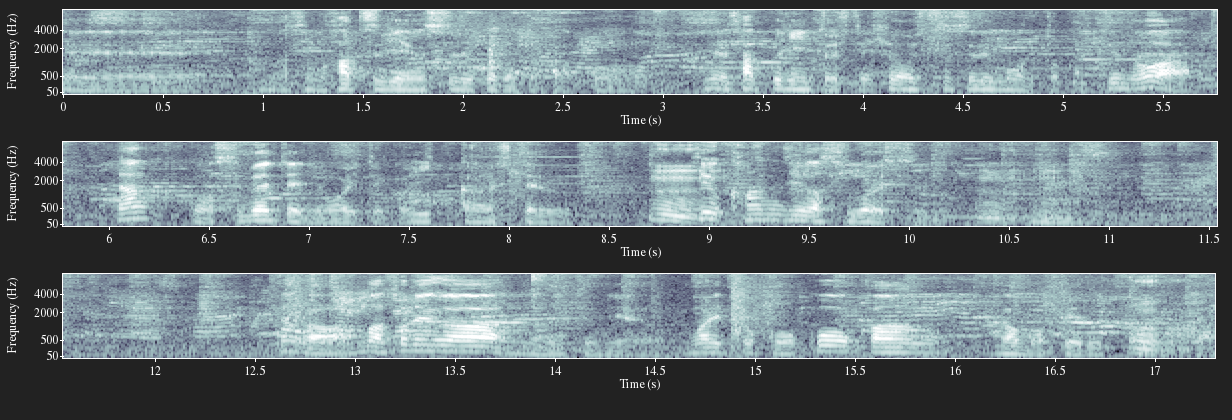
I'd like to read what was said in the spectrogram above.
えーまあ、その発言することとかこう、ね、作品として表出するものとかっていうのはなんかこう全てにおいてこう一貫してるうん。っていう感じはすごいする。うんなん。かまあそれがなんていうんやろ割とこう好感が持てるっていうか、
